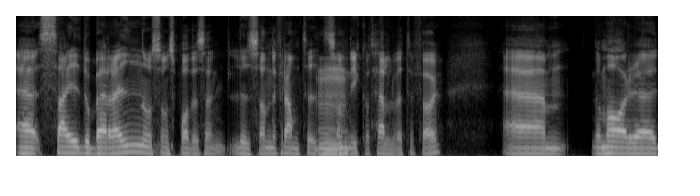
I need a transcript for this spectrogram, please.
eh, Saido Berreino som spåddes en lysande framtid Mm. som det gick åt helvete för. Ehm, de har eh,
